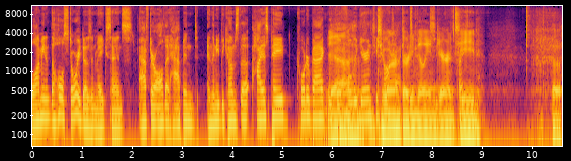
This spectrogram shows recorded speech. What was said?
Well, I mean, the whole story doesn't make sense after all that happened, and then he becomes the highest paid quarterback with yeah, the fully guaranteed two hundred contract. thirty It's- million it's- it's guaranteed. Ugh.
